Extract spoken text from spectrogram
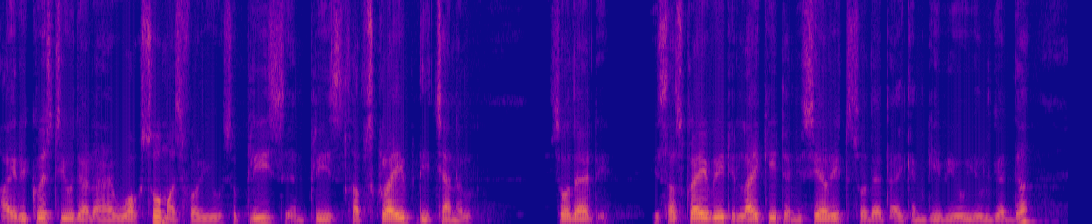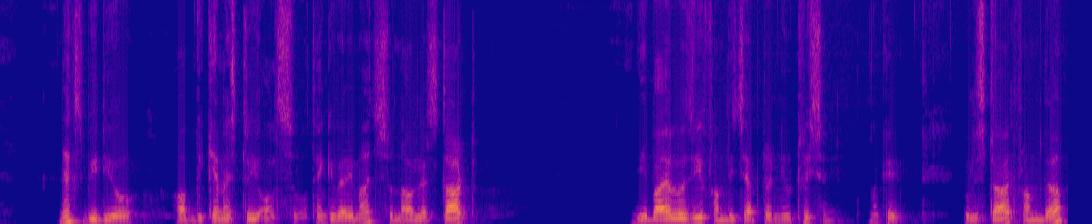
I request you that I have worked so much for you. So please and please subscribe the channel so that you subscribe it, you like it and you share it so that I can give you, you will get the next video of the chemistry also. Thank you very much. So now let's start the biology from the chapter nutrition. Okay, we'll start from the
